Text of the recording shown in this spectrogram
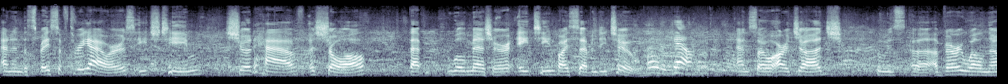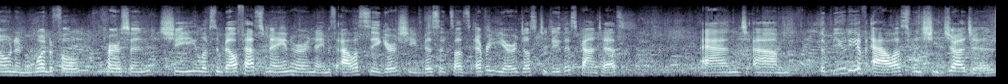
and in the space of three hours, each team should have a shawl that will measure 18 by 72. Holy cow! And so our judge, who's uh, a very well known and wonderful person, she lives in Belfast, Maine. Her name is Alice Seeger. She visits us every year just to do this contest. And um, the beauty of Alice when she judges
